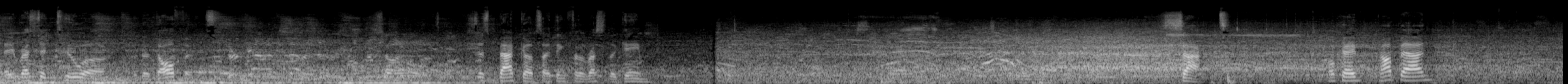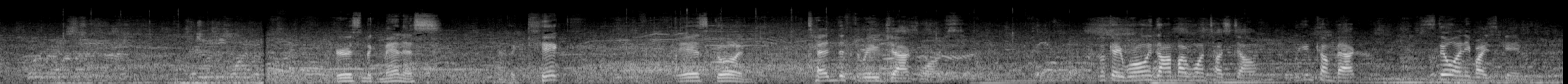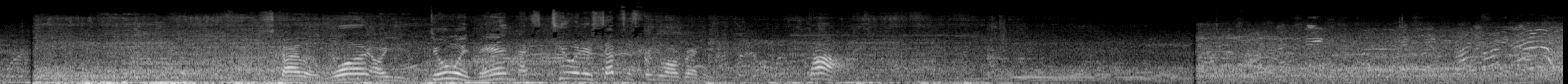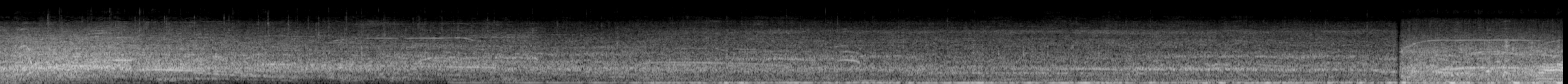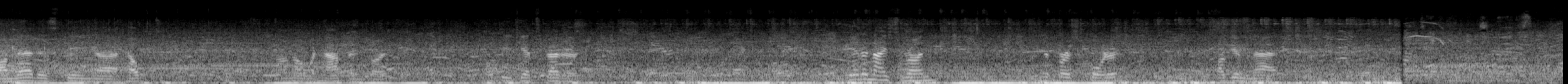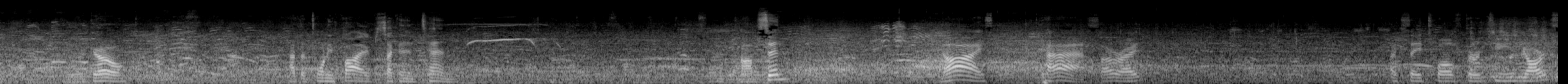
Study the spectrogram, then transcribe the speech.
They rested Tua for the Dolphins. So it's just backups, I think, for the rest of the game. Sacked. Okay, not bad. Here's McManus. And the kick is good. 10 to 3 Jaguars. Okay, we're only down by one touchdown. We can come back. Still anybody's game. Skylar, what are you doing, man? That's two interceptions for you already. God. Run in the first quarter. I'll give him that. Here we go. At the 25, second and 10. Thompson. Nice pass. All right. I'd say 12, 13 yards.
